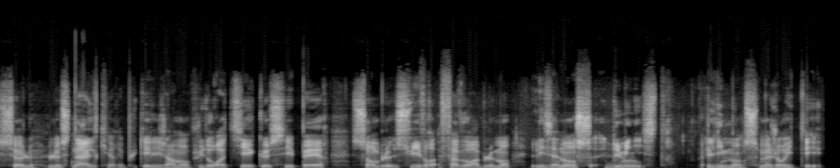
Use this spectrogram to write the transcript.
Seul le SNALC, réputé légèrement plus droitier que ses pairs, semble suivre favorablement les annonces du ministre. L'immense majorité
